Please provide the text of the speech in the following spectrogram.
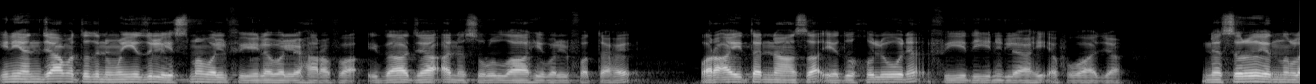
ഇനി അഞ്ചാമത്തത് നുമയ്യസുൽ ഇസ്മ വൽ ഫീല വൽ ഹറഫ. ഇദാ ജ നസുറുല്ലാഹി വൽ ഫത്തഹ് വറായിത്തന്നാസ യദുഹുലൂന ഫീ ദീനില്ലാഹി അഫ്വാജ. നസർ എന്നുള്ള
